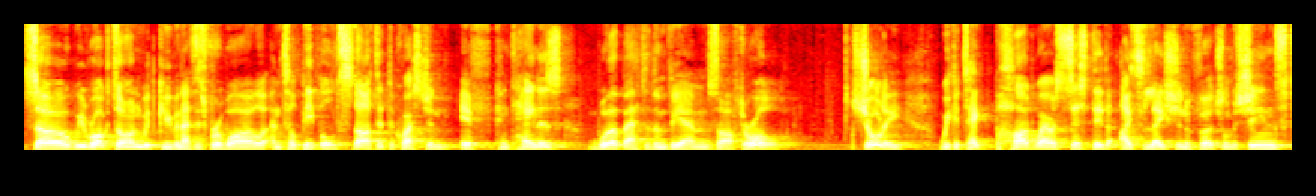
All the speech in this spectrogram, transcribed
So we rocked on with Kubernetes for a while until people started to question if containers were better than VMs after all. Surely we could take the hardware-assisted isolation of virtual machines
